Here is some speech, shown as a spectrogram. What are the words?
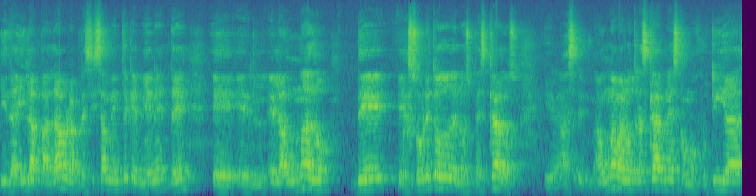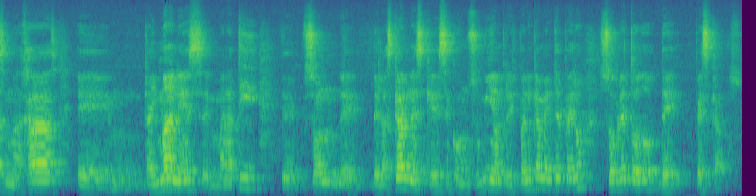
y de ahí la palabra precisamente que viene de eh, el, ahumado de, eh, sobre todo de los pescados. Ahumaban otras carnes como jutías, majás, eh, caimanes, manatí, son de las carnes que se consumían prehispánicamente, pero sobre todo de pescados.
